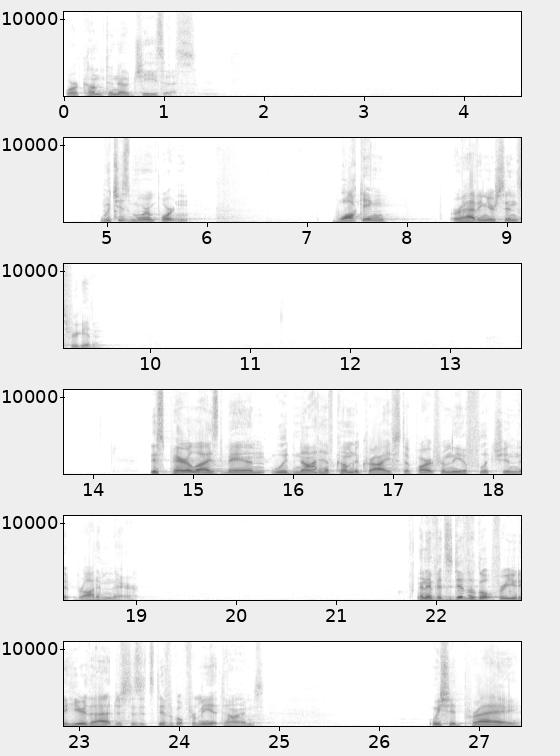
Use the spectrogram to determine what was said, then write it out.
or come to know Jesus? Which is more important, walking or having your sins forgiven? This paralyzed man would not have come to Christ apart from the affliction that brought him there. And if it's difficult for you to hear that, just as it's difficult for me at times, we should pray.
